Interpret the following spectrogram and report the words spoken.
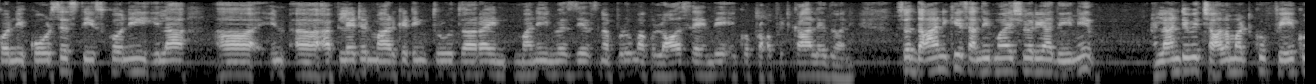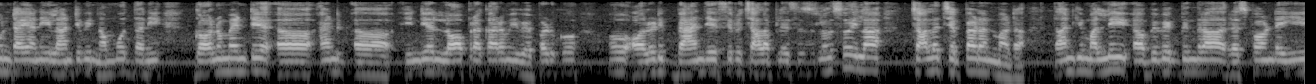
కొన్ని కోర్సెస్ తీసుకొని ఇలా అఫిలేటెడ్ మార్కెటింగ్ త్రూ ద్వారా మనీ ఇన్వెస్ట్ చేసినప్పుడు మాకు లాస్ అయింది ఎక్కువ ప్రాఫిట్ కాలేదు అని. సో దానికి సందీప్ మహేశ్వరి అదిని ఇలాంటివి చాలా మటుకు ఫేక్ ఉంటాయని ఇలాంటివి నమ్మొద్దని గవర్నమెంట్ అండ్ ఇండియన్ లా ప్రకారం ఇవి ఎప్పటికో ఆల్రెడీ బ్యాన్ చేసిర్రు చాలా ప్లేసెస్లో సో ఇలా చాలా చెప్పాడనమాట దానికి మళ్ళీ వివేక్ బింద్రా రెస్పాండ్ అయ్యి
